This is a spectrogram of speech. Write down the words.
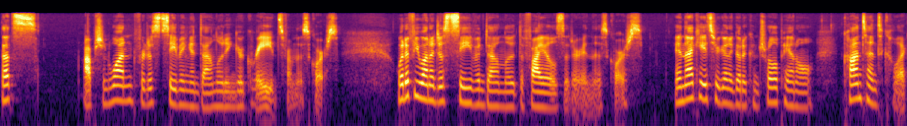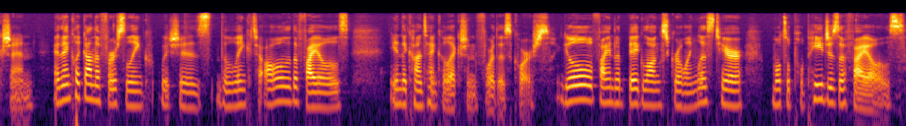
That's Option one for just saving and downloading your grades from this course. What if you want to just save and download the files that are in this course? In that case, you're going to go to Control Panel, Content Collection, and then click on the first link, which is the link to all of the files in the content collection for this course. You'll find a big long scrolling list here, multiple pages of files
